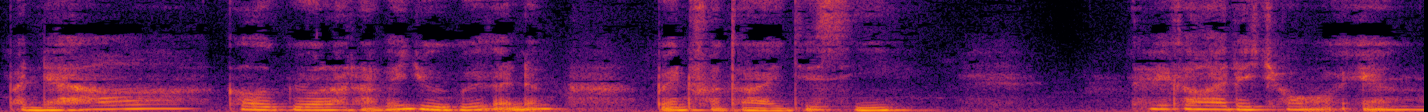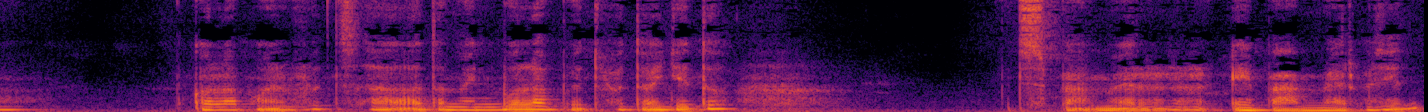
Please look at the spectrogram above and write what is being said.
Padahal kalau gue olahraga juga gue kadang pengen foto aja sih. Tapi kalau ada cowok yang ke lapangan futsal atau main bola buat foto aja tuh terus pamer eh pamer maksudnya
